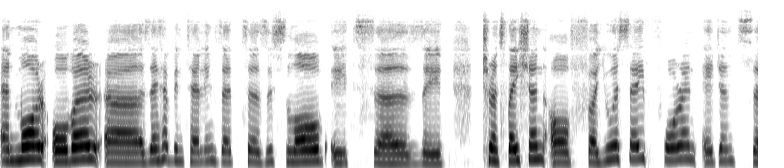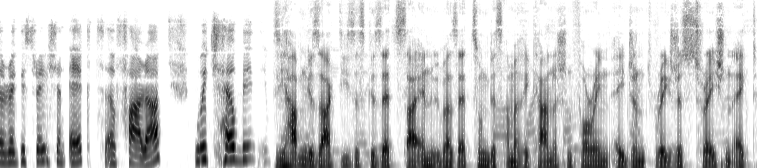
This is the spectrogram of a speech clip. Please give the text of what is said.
And moreover, uh, they have been telling that uh, this law it's uh, the translation of USA Foreign Agents Registration Act, FARA, which have been. Sie haben gesagt, dieses Gesetz sei eine Übersetzung des amerikanischen Foreign Agent Registration Act,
